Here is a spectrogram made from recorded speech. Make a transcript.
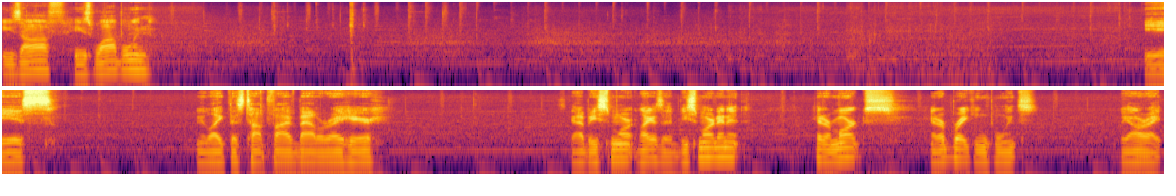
He's off. He's wobbling. Yes. We like this top five battle right here. It's gotta be smart. Like I said, be smart in it. Hit our marks. Hit our braking points. Be alright.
